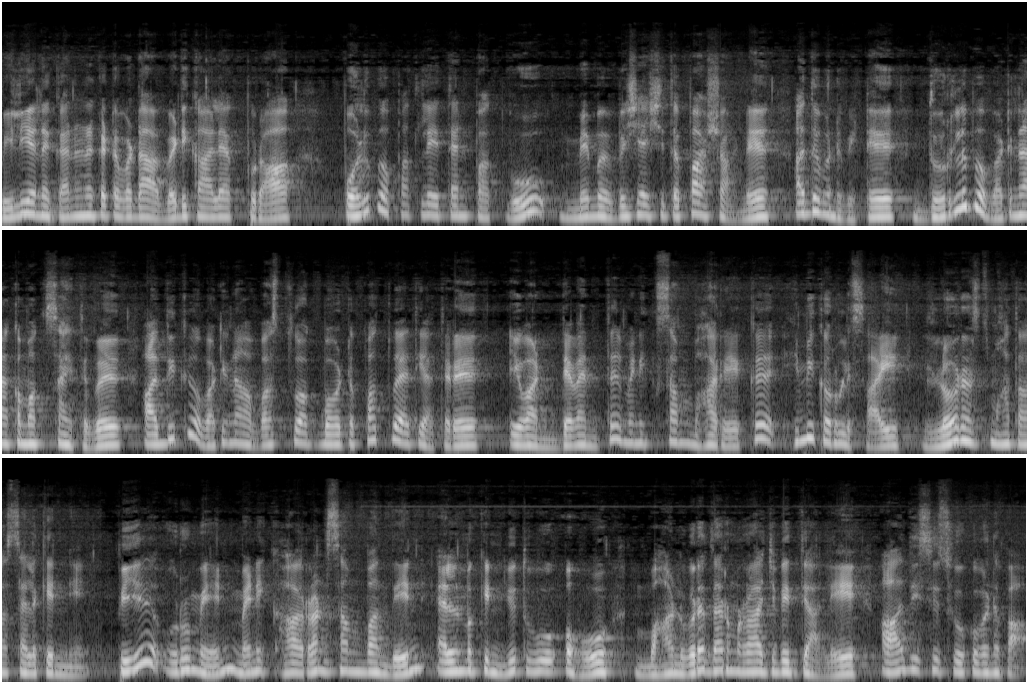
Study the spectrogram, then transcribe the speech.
බිලියන ගණනකට වඩා වැඩි කාලයක් පුරා පොළොව පත්ලේ තැන්පත් වූ මෙම විශේෂිත පාෂාණ අද වන විට දුර්ලභ වටිනාකමක් සහිතව අධික වටිනා වස්තුවක් බවට පත්ව ඇති අතර එවන් දෙවන්ත මැණික් සම්භාරයක හිමිකරු ලෙසයි ලෝරන්ස් මහතා සැලකෙන්නේ. පිය උරුමෙන් මැණික් හා රන් සම්බන්ධයෙන් ඇල්මකින් යුතු වූ ඔහු මහනුවර ධර්මරාජ විද්‍යාලයේ ආදි සිසුවක වනවා.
